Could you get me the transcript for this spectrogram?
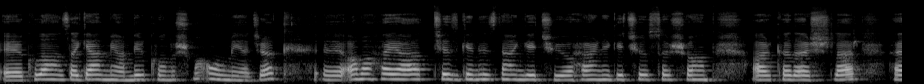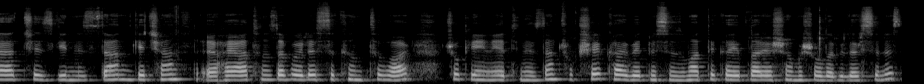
E, kulağınıza gelmeyen bir konuşma olmayacak. E, ama hayat çizginizden geçiyor. Her ne geçiyorsa şu an arkadaşlar hayat çizginizden geçen e, hayatınızda böyle sıkıntı var. Çok iyi niyetinizden çok şey kaybetmişsiniz. Maddi kayıplar yaşamış olabilirsiniz.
